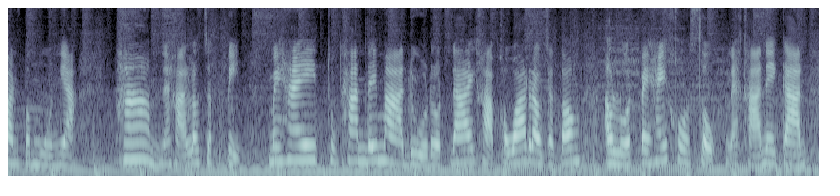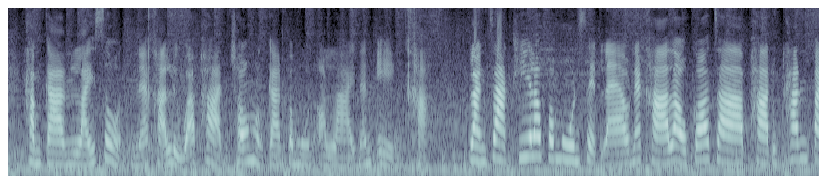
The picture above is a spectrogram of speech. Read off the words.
วันประมูลเนี่ย ห้ามนะคะ เราจะปิดไม่ให้ทุกท่านได้มาดูรถได้ค่ะ เพราะว่าเราจะต้องเอารถไปให้โฆษกนะคะ ในการทำการไลฟ์สดนะคะ หรือว่าผ่านช่องของการประมูลออนไลน์นั่นเองค่ะ หลังจากที่เราประมูลเสร็จแล้วนะคะ เราก็จะพาทุกท่านไป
